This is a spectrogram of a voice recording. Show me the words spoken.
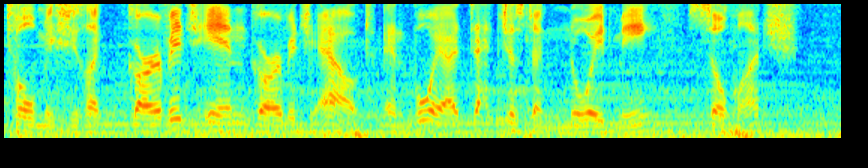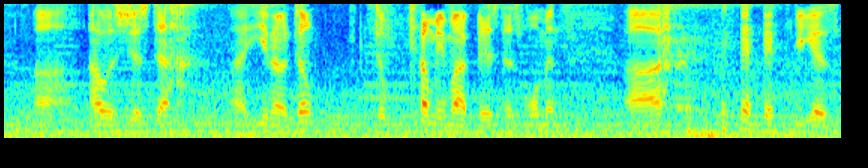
told me she's like garbage in garbage out and boy I, that just annoyed me so much uh, i was just uh, uh, you know, don't don't tell me my business, woman, uh, because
